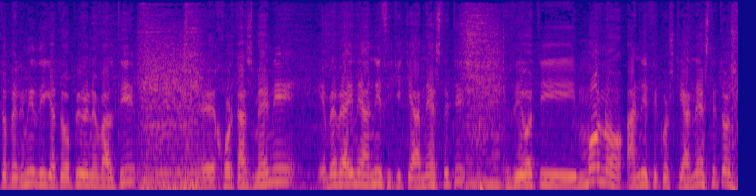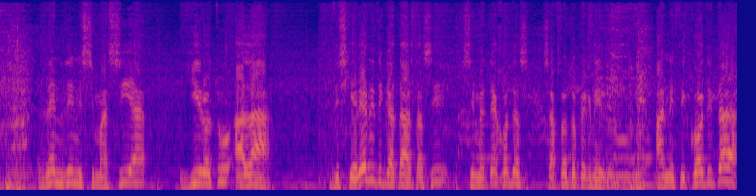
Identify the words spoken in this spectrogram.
το παιχνίδι για το οποίο είναι βαλτοί ε, Χορτασμένοι ε, Βέβαια είναι ανήθικοι και ανέστητοι Διότι μόνο ανήθικος και ανέστητος Δεν δίνει σημασία γύρω του Αλλά δυσχεραίνει την κατάσταση Συμμετέχοντας σε αυτό το παιχνίδι. Ανηθικότητα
